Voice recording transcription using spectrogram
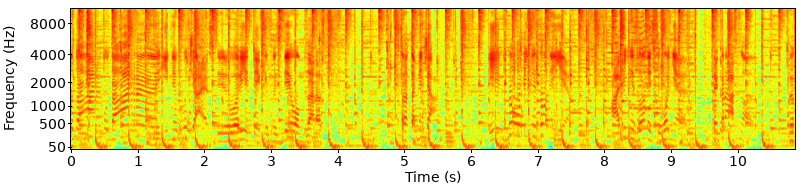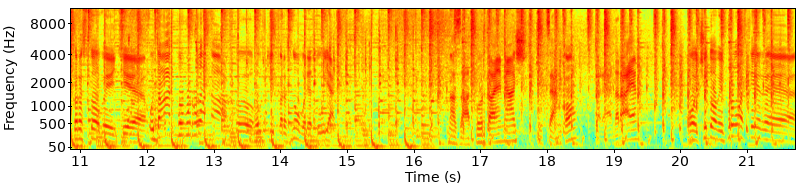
удар, удар е, і не влучає в ці воріт якимось дивом зараз. Втрата м'яча. І знову вільні зони є. А вільні зони сьогодні прекрасно використовують е, удар по воротах. Е, Голкіпер знову рятує. Назад повертає м'яч. Луценко. Вперед грає. Ой, чудовий простір. е,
